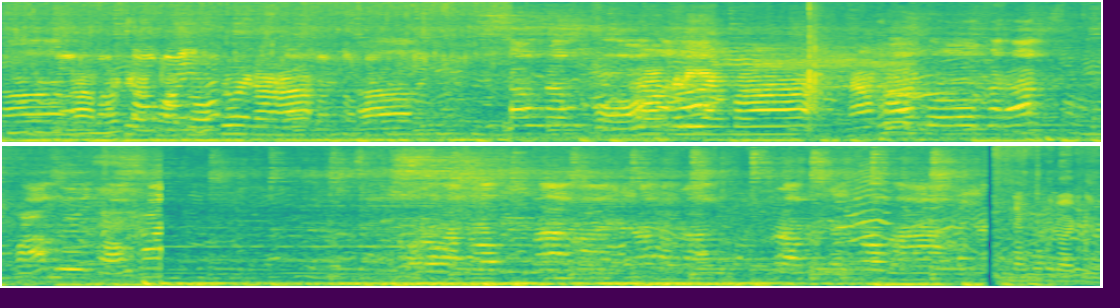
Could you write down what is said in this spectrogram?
ขอเชิญขอชมด้วยนะฮะเรานำของลำเลียงมานะครับโซมนะครับ ขวามือของท่านรางวัลก็มีมากมายนะครับกำลังรำเรียนเข้ามานั่งมุกไปด้วยที่ไหน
